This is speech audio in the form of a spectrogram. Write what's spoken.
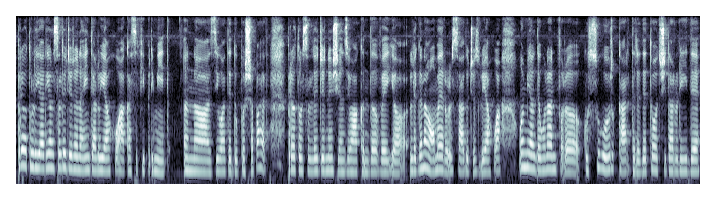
preotul lui Ariel să legere înaintea lui Yahua ca să fii primit în uh, ziua de după șabat. Preotul să legene și în ziua când vei uh, legăna omerul să aduceți lui Ahua un miel de un an fără cusur, cardere de tot și darul ei de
